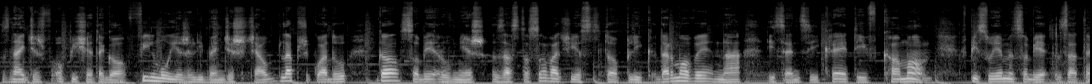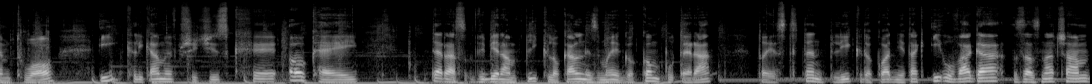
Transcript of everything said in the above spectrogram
znajdziesz w opisie tego filmu, jeżeli będziesz chciał dla przykładu go sobie również zastosować. Jest to plik darmowy na licencji Creative Commons. Wpisujemy sobie zatem tło i klikamy w przycisk OK. Teraz wybieram plik lokalny z mojego komputera. To jest ten plik, dokładnie tak. I uwaga, zaznaczam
